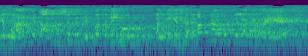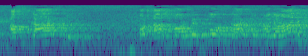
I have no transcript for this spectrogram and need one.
ये कुरान के ताल्लुक से फिर खिदमत नहीं हो रही, बल्कि ये सहमत में आप मुब्तला कर रहे हैं, अफकार को। और खास तौर पे वो अफकार जो नौजवान है,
